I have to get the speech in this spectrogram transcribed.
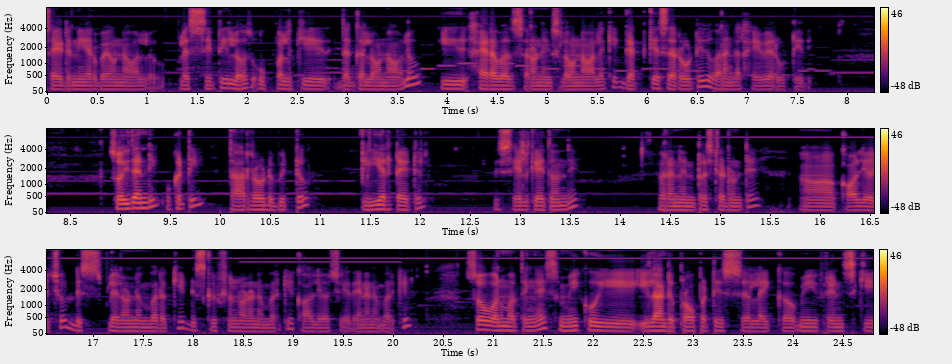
సైడ్ నియర్ బై ఉన్న వాళ్ళు ప్లస్ సిటీలో ఉప్పల్కి దగ్గరలో ఉన్న వాళ్ళు ఈ హైదరాబాద్ సరౌండింగ్స్లో ఉన్న వాళ్ళకి గట్కేసర్ రూట్ ఇది వరంగల్ హైవే రూట్ ఇది. సో ఇదండి ఒకటి tar road bit clear title. సేల్కి అయితే ఉంది ఎవరైనా ఇంట్రెస్టెడ్ ఉంటే కాల్ చేయొచ్చు. డిస్ప్లేలో నెంబర్కి డిస్క్రిప్షన్లో ఉన్న నెంబర్కి కాల్ చేయొచ్చు ఏదైనా నెంబర్కి. So one more thing guys మీకు ఈ ఇలాంటి ప్రాపర్టీస్ లైక్ మీ ఫ్రెండ్స్కి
